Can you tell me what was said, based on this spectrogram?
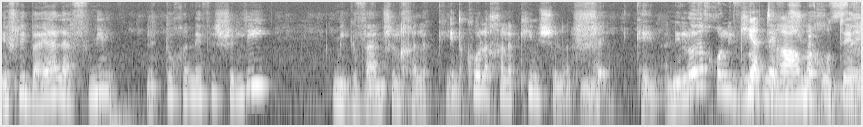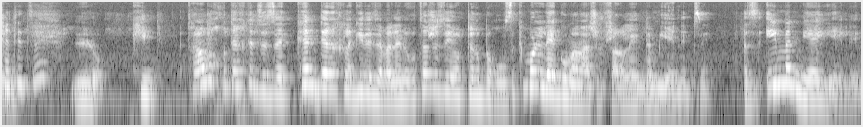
יש לי בעיה להפנים לתוך הנפש שלי מגוון של חלקים. את כל החלקים שלה. את ש... כן, אני לא יכול לבנות כי נפש הטראומה מאוזנת. חותכת את זה? לא. כי טראומה חותכת את זה, זה כן דרך להגיד את זה, אבל אני רוצה שזה יהיה יותר ברור. זה כמו לגו ממש, אפשר לדמיין את זה. אז אם אני הילד,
